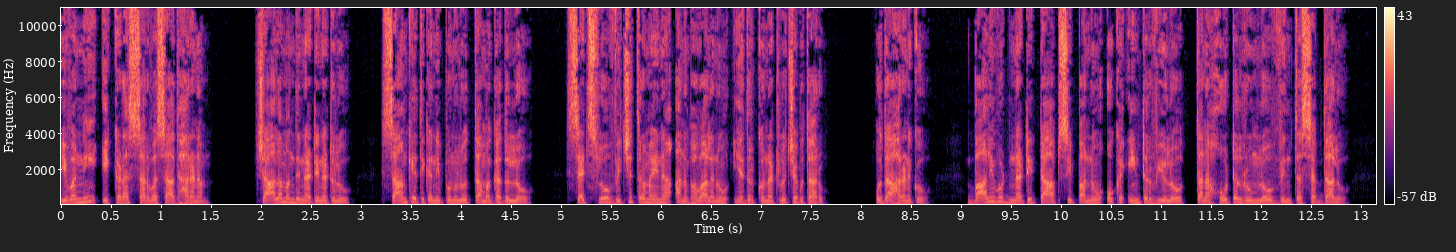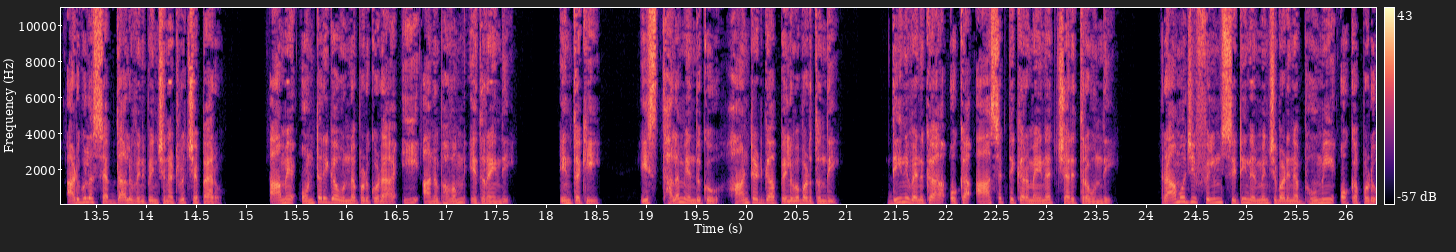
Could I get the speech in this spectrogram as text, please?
ఇవన్నీ ఇక్కడ సర్వసాధారణం. చాలామంది నటినటులు సాంకేతిక నిపుణులు తమ గదుల్లో సెట్స్లో విచిత్రమైన అనుభవాలను ఎదుర్కొన్నట్లు చెబుతారు. ఉదాహరణకు బాలీవుడ్ నటి టాప్సీ పన్ను ఒక ఇంటర్వ్యూలో తన హోటల్ రూంలో వింత శబ్దాలు అడుగుల శబ్దాలు వినిపించినట్లు చెప్పారు. ఆమె ఒంటరిగా ఉన్నప్పుడు కూడా ఈ అనుభవం ఎదురైంది. ఇంతకీ ఈ స్థలం ఎందుకు హాంటెడ్గా పిలువబడుతుంది? దీని వెనుక ఒక ఆసక్తికరమైన చరిత్ర ఉంది. రామోజీ ఫిల్మ్ సిటీ నిర్మించబడిన భూమి ఒకప్పుడు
